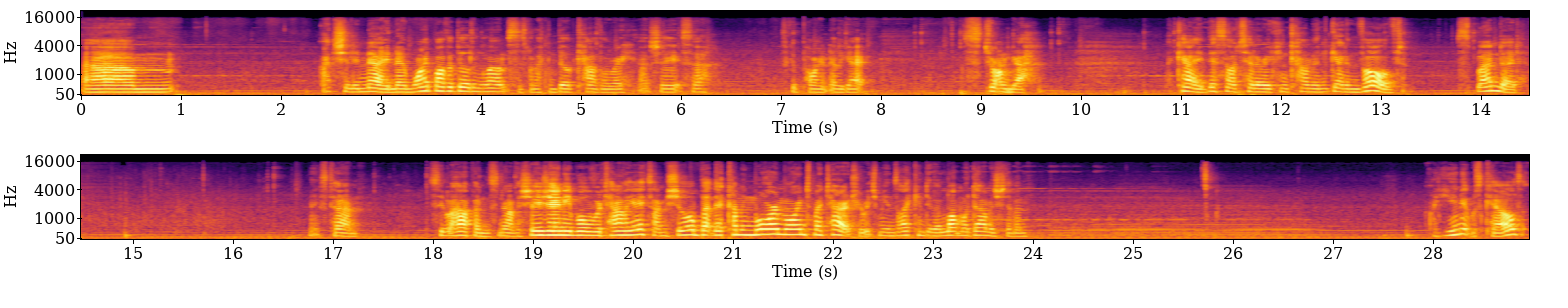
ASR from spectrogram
Um. Actually, no, no. Why bother building lancers when I can build cavalry? Actually, it's a, it's a good point. There we go. Stronger. Okay, this artillery can come and get involved. Splendid. Next turn. See what happens. Now, the Shoshone will retaliate, I'm sure, but they're coming more and more into my territory, which means I can do a lot more damage to them. A unit was killed.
